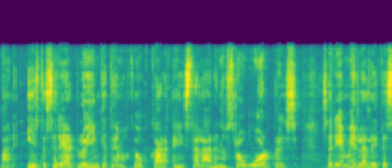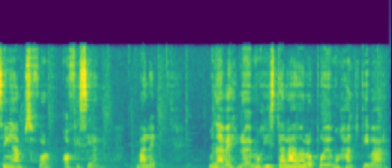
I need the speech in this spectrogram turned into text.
Vale, y este sería el plugin que tenemos que buscar e instalar en nuestro WordPress. Sería MailerLite sin Apps Form oficial. Vale, una vez lo hemos instalado lo podemos activar.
